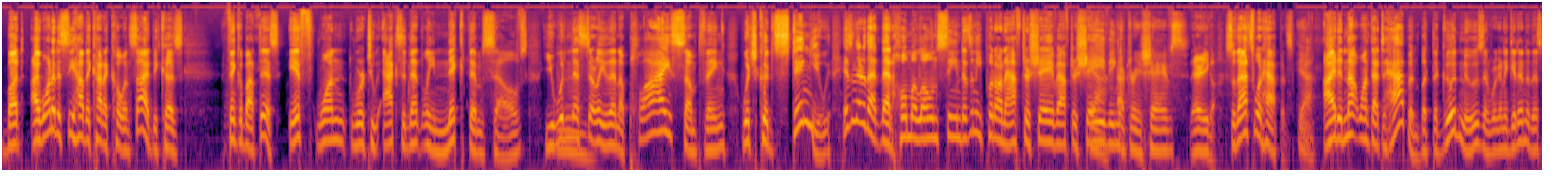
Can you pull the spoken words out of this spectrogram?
But I wanted to see how they kind of coincide because think about this. If one were to accidentally nick themselves, you wouldn't necessarily then apply something which could sting you. Isn't there that, that Home Alone scene? Doesn't he put on aftershave after Yeah, shaving? after he shaves. There you go. So that's what happens. Yeah. I did not want that to happen, but the good news, and we're going to get into this,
